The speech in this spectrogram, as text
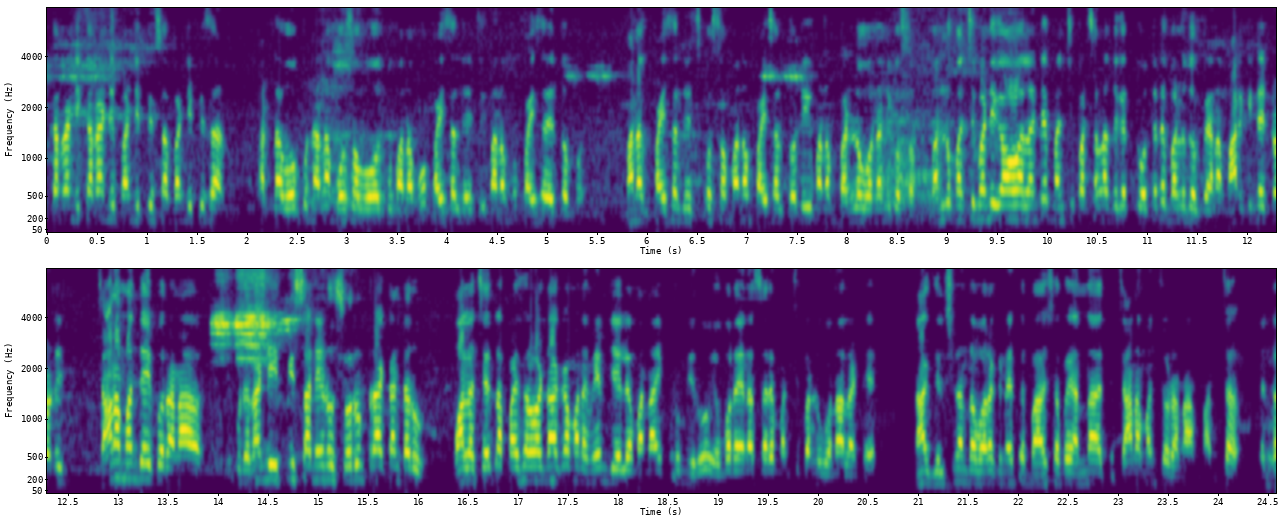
ఇక్కడ రండి ఇక్కడ రండి బండి పిస్తా బండి పిస్తా అట్లా పోకుండా మోసం పోవద్దు మనము పైసలు తెచ్చి మనము పైసలు ఎంతో మనకు పైసలు తెచ్చుకొస్తాం మనం పైసలతోటి మనం బండ్లు కొనడానికి వస్తాం. బండ్లు మంచి బండి కావాలంటే మంచి పర్సన్ల దగ్గరికి పోతేనే బండ్లు దొరుకుతాయి. మార్కెట్ ఎటువంటి చాలా మంది అయిపోయారు అన్న. ఇప్పుడు రండి ఇప్పిస్తా నేను షోరూమ్ ట్రాక్ అంటారు. వాళ్ళ చేతిలో పైసలు పడ్డాక మనం ఏం చేయలేమన్నా ఇప్పుడు మీరు ఎవరైనా సరే మంచి బండ్లు కొనాలంటే నాకు తెలిసినంత వరకు అయితే భాషపై అన్న అయితే చాలా మంచోడు అన్న. మంచ ఎంత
